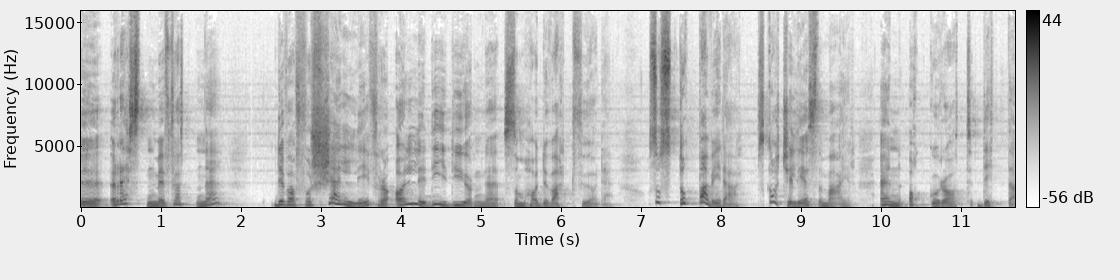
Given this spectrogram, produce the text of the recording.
Eh, resten med føttene. Det var forskjellig fra alle de dyrene som hadde vært før det. Og så stopper vi der. Skal ikke lese mer enn akkurat dette.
